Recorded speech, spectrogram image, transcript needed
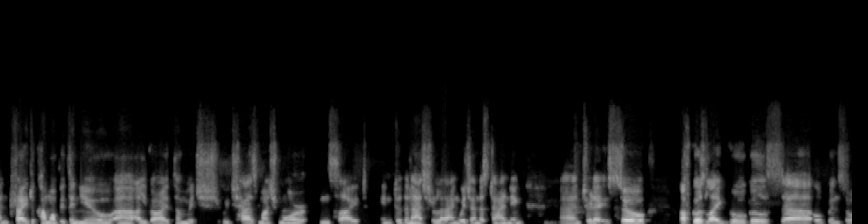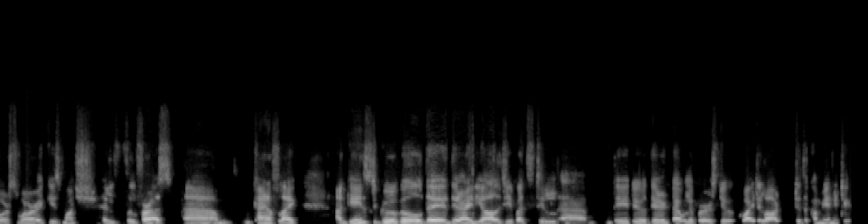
and try to come up with a new uh, algorithm which which has much more insight into the natural language understanding uh, today. So of course like google's uh, open source work is much helpful for us um, kind of like against google their, their ideology but still um, they do their developers do quite a lot to the community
